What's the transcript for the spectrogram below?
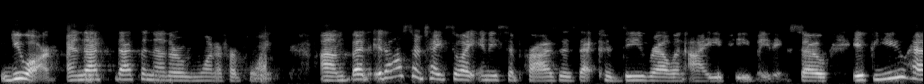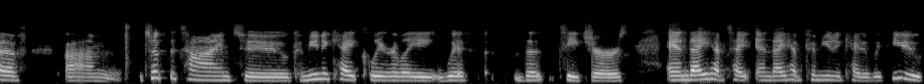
You are, and that's that's another one of her points. Um, but it also takes away any surprises that could derail an IEP meeting. So if you have um, took the time to communicate clearly with the teachers and they have taken and they have communicated with you.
